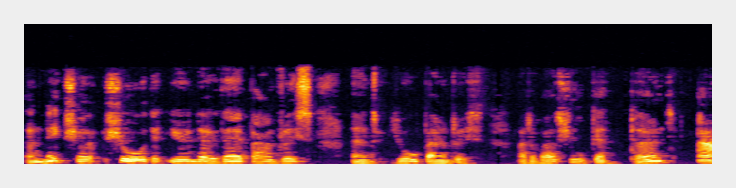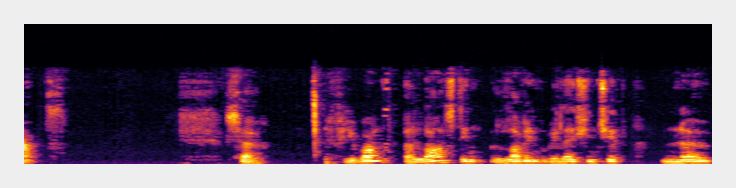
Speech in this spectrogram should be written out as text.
then make sure, sure that you know their boundaries and your boundaries. Otherwise, you'll get burnt out. So, if you want a lasting, loving relationship, know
